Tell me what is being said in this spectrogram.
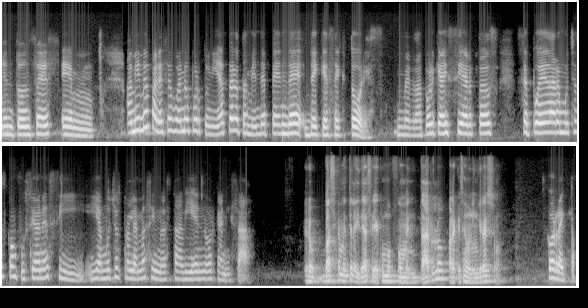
Entonces, em, a mí me parece buena oportunidad, pero también depende de qué sectores, ¿verdad? Porque hay ciertos, se puede dar a muchas confusiones y, y a muchos problemas si no está bien organizado. Pero básicamente la idea sería como fomentarlo para que sea un ingreso. Correcto.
